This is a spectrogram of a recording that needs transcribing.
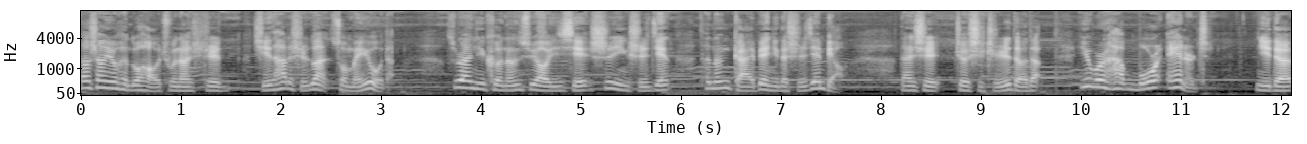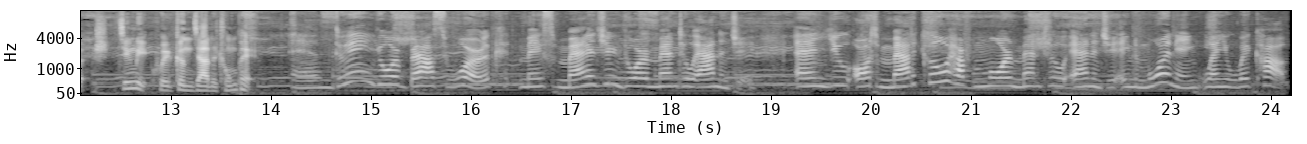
早上有很多好处呢，是其他的时段所没有的。虽然你可能需要一些适应时间才能改变你的时间表，但是这是值得的。You will have more energy，你的精力会更加的充沛。 And doing your best work means managing your mental energy. and you automatically have more mental energy in the morning when you wake up.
